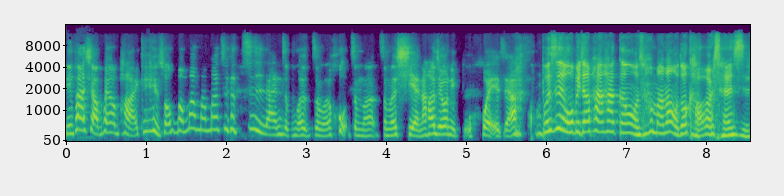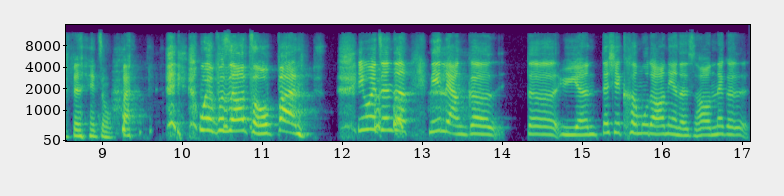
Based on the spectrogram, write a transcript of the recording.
你怕小朋友跑来跟你说：“妈妈妈妈，这个自然怎么怎么或怎么怎么写？”然后结果你不会这样。不是，我比较怕他跟我说：“妈妈，我都考二三十分，怎么办？” 我也不知道怎么办，因为真的，你两个的语言那些科目都要念的时候，那个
